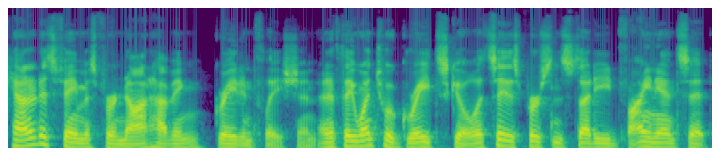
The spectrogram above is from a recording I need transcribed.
Canada is famous for not having great inflation. And if they went to a great school, let's say this person studied finance at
